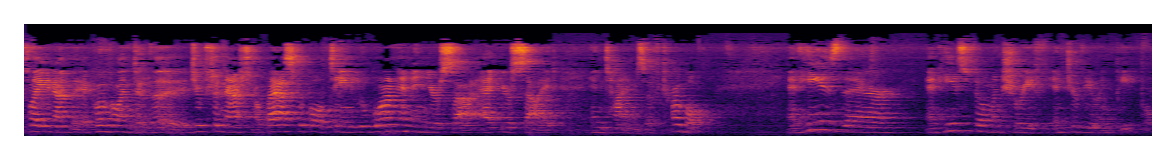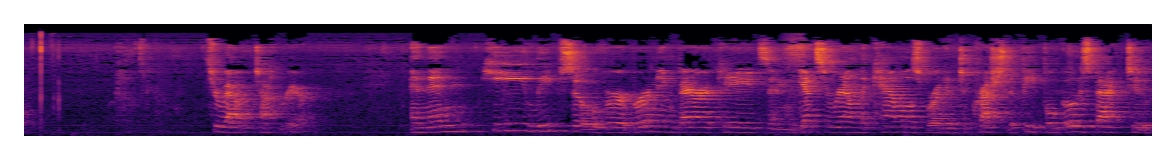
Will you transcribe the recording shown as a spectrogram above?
played on the equivalent of the Egyptian national basketball team. You want him in your at your side in times of trouble. And he is there and he is filming Sharif interviewing people throughout Tahrir. And then he leaps over burning barricades and gets around the camels brought in to crush the people, goes back to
